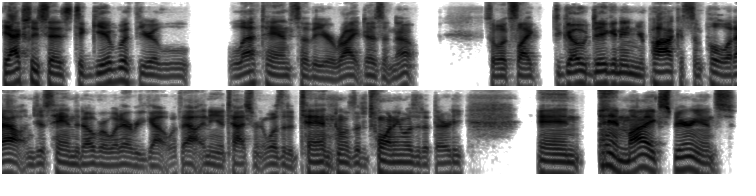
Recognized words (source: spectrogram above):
he actually says to give with your left hand so that your right doesn't know so it's like to go digging in your pockets and pull it out and just hand it over whatever you got without any attachment. Was it a 10? Was it a 20? Was it a 30? And in my experience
